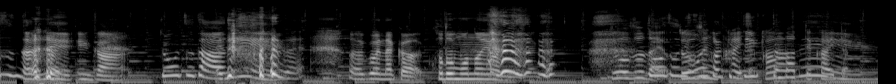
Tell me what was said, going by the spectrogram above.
手だねエガ 上手だね。あこれなんか子供のように 上手だよ。上手に書いた。頑張たって書いた。ね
